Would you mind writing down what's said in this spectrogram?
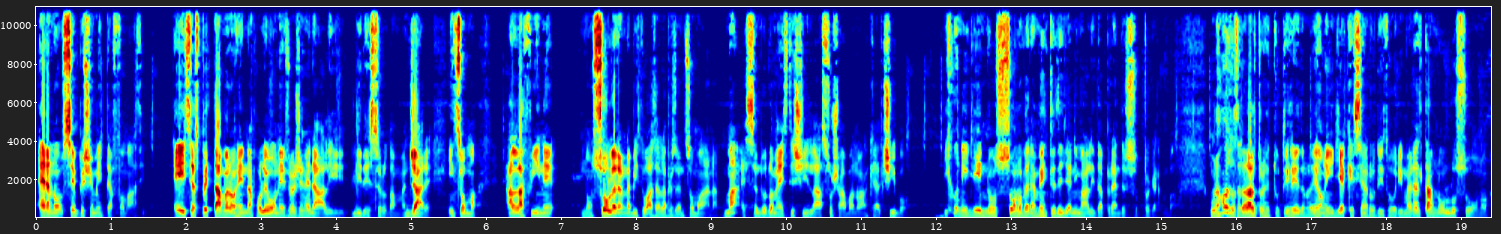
erano semplicemente affamati e si aspettavano che Napoleone e i suoi generali gli dessero da mangiare. Insomma, alla fine non solo erano abituati alla presenza umana, ma essendo domestici la associavano anche al cibo. I conigli non sono veramente degli animali da prendere sotto gamba. Una cosa tra l'altro che tutti credono dei conigli è che siano roditori, ma in realtà non lo sono.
